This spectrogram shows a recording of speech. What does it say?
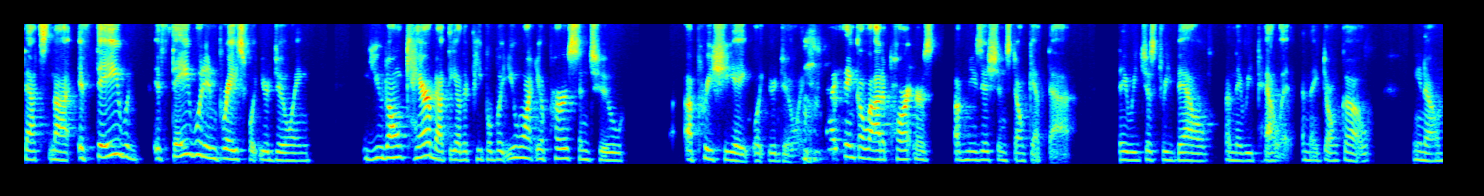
that's not, if they would, if they would embrace what you're doing, you don't care about the other people, but you want your person to appreciate what you're doing. Mm-hmm. I think a lot of partners of musicians don't get that they would just rebel and they repel it and they don't go you know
